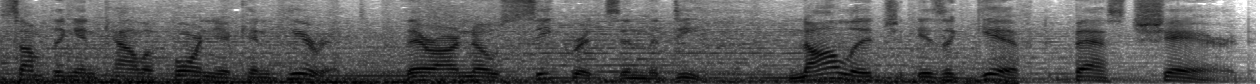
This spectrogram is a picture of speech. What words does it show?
something in California can hear it. There are no secrets in the deep. Knowledge is a gift best shared.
